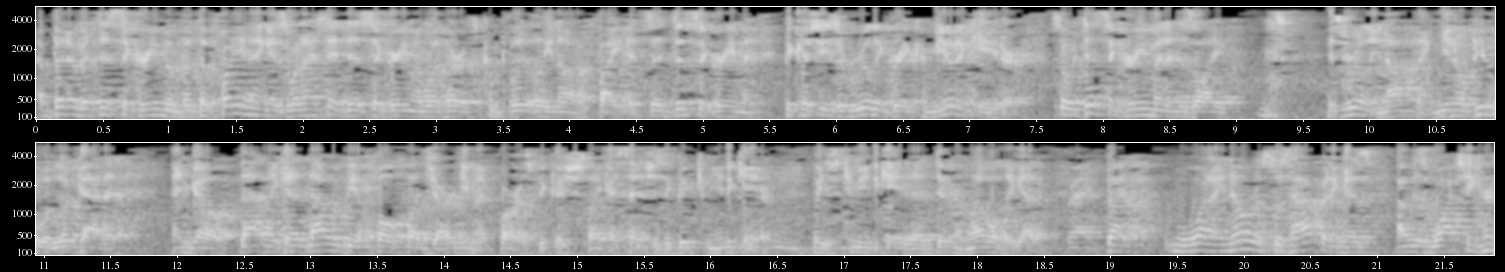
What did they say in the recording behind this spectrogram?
A bit of a disagreement, but the funny thing is, when I say disagreement with her, it's completely not a fight. It's a disagreement because she's a really great communicator. So a disagreement is like, it's really nothing. You know, people would look at it and go, that like that would be a full fledged argument for us because, like I said, she's a good communicator. We just communicated at a different level together. Right. But what I noticed was happening is I was watching her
